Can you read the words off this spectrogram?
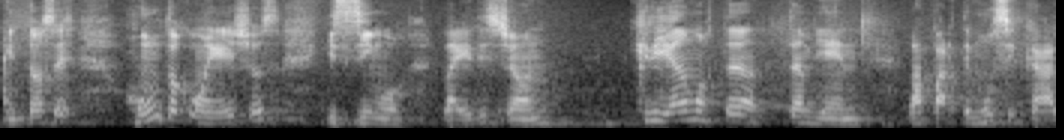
Então, junto com eles, hicimos a edição criamos também a parte musical.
